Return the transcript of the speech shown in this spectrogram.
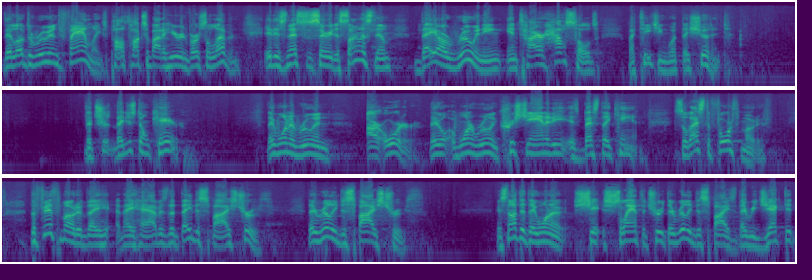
They love to ruin families. Paul talks about it here in verse 11. It is necessary to silence them. They are ruining entire households by teaching what they shouldn't. They just don't care. They want to ruin our order, they want to ruin Christianity as best they can. So that's the fourth motive. The fifth motive they, they have is that they despise truth. They really despise truth. It's not that they want to sh- slant the truth, they really despise it. They reject it.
